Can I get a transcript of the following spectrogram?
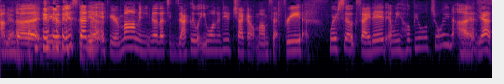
on Yeah. the Dream of You study. Yeah. If you're a mom and you know that's exactly what you want to do, check out Mom Set Free. We're so excited and we hope you will join us. Yes.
